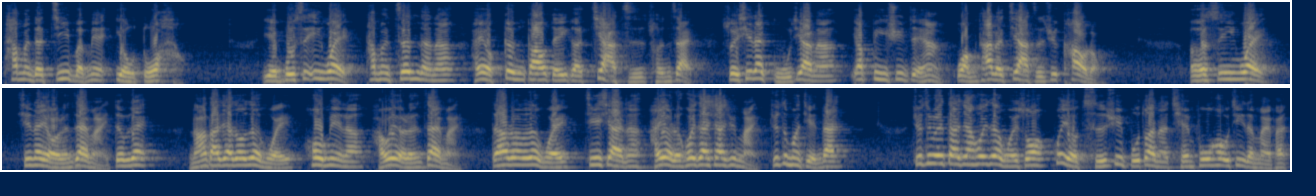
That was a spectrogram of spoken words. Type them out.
他们的基本面有多好，也不是因为他们真的呢还有更高的一个价值存在，所以现在股价呢要必须怎样往它的价值去靠拢，而是因为现在有人在买，对不对？然后大家都认为后面呢还会有人在买，大家都认为接下来呢还有人会再下去买，就这么简单。就是因为大家会认为说会有持续不断的前仆后继的买盘，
